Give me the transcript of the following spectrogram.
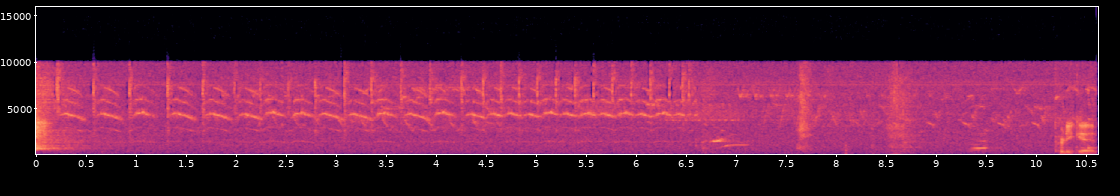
Pretty good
